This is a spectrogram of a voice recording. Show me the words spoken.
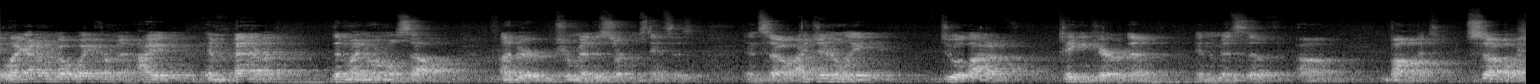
like I don't go away from it. I am better than my normal self under tremendous circumstances. And so I generally do a lot of taking care of them in the midst of um, vomit. So,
